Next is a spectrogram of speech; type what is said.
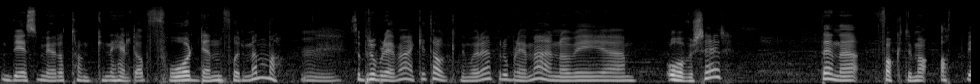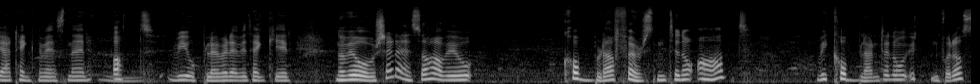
det som gjør at tankene i hele tatt får den formen. Da. Mm. Så problemet er ikke tankene våre. Problemet er når vi eh, overser denne faktumet at vi er tenkende vesener, mm. at vi opplever det vi tenker. Når vi overser det, så har vi jo kobla følelsen til noe annet. Vi kobler den til noe utenfor oss.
